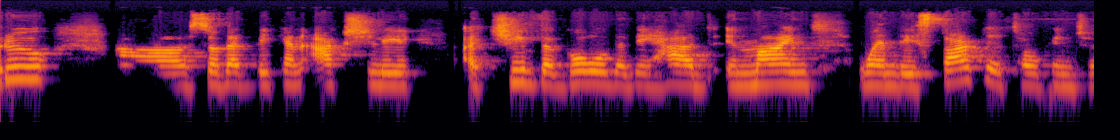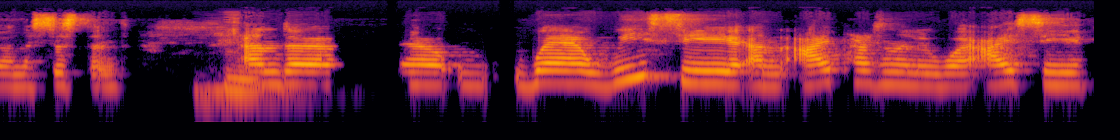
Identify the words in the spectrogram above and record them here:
through uh, so that they can actually achieve the goal that they had in mind when they started talking to an assistant. Mm-hmm. And uh, uh, where we see, and I personally, where I see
